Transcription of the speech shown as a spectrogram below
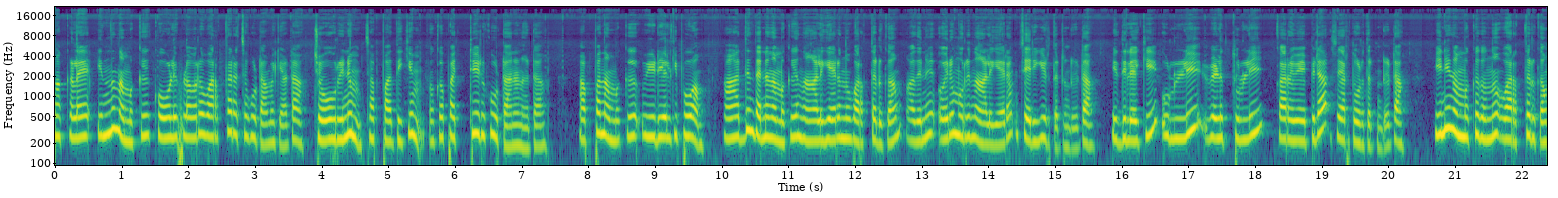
മക്കളെ ഇന്ന് നമുക്ക് കോളിഫ്ലവർ വറുത്തരച്ച് കൂട്ടാൻ വയ്ക്കാം കേട്ടോ. ചോറിനും ചപ്പാത്തിക്കും ഒക്കെ പറ്റിയൊരു കൂട്ടാനാണ് കേട്ടോ. അപ്പം നമുക്ക് വീഡിയോയിലേക്ക് പോവാം. ആദ്യം തന്നെ നമുക്ക് നാളികേരം ഒന്ന് വറുത്തെടുക്കാം. അതിന് ഒരു മുറി നാളികേരം ചെരുകി എടുത്തിട്ടുണ്ട് കേട്ടോ. ഇതിലേക്ക് ഉള്ളി വെളുത്തുള്ളി കറിവേപ്പില ചേർത്ത് കൊടുത്തിട്ടുണ്ട് കേട്ടോ. ഇനി നമുക്കിതൊന്ന് വറുത്തെടുക്കാം.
